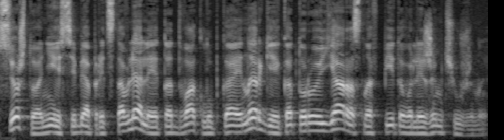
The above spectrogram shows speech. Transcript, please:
Все, что они из себя представляли, это два клубка энергии, которую яростно впитывали жемчужины.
